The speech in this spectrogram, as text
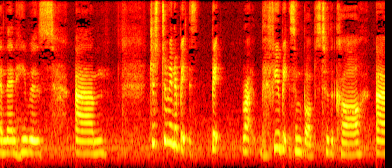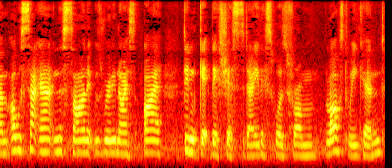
and then he was um, just doing a bit, bit like a few bits and bobs to the car. Um, I was sat out in the sun, it was really nice. I didn't get this yesterday, this was from last weekend.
